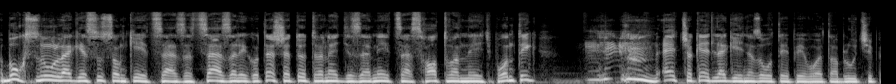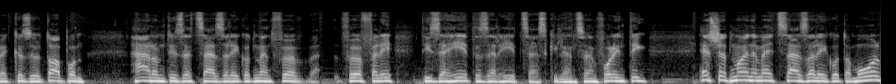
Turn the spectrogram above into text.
A Bux 0,22 század százalékot esett 51.464 pontig. egy csak egy legény az OTP volt a blue chipek közül. Talpon 3 százalékot ment föl, fölfelé 17.790 forintig. Esett majdnem 1 százalékot a MOL,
